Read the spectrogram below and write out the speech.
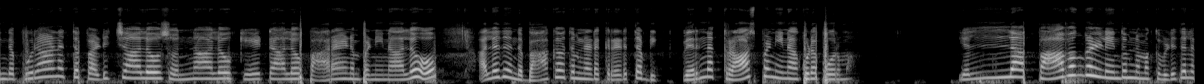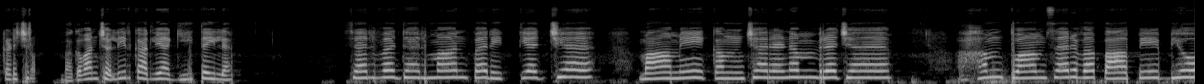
இந்த புராணத்தை படித்தாலோ சொன்னாலோ கேட்டாலோ பாராயணம் பண்ணினாலோ அல்லது அந்த பாகவதம் நடக்கிற இடத்த அப்படி வெறுன கிராஸ் பண்ணினா கூட போருமா? எல்லா பாவங்கள்லேருந்தும் நமக்கு விடுதலை கிடைச்சிரும். பகவான் சொல்லியிருக்கார் இல்லையா கீதையில்? சர்வ தர்மான் பரித்யஜ்ய மாமேகம் சரணம் ரஜ அகம் துவாம் சர்வ பாபேபியோ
